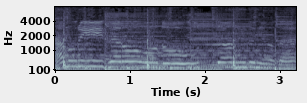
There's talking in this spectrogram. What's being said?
아무리 괴로워도 웃던 그녀가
